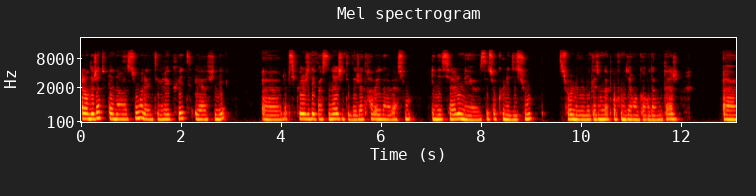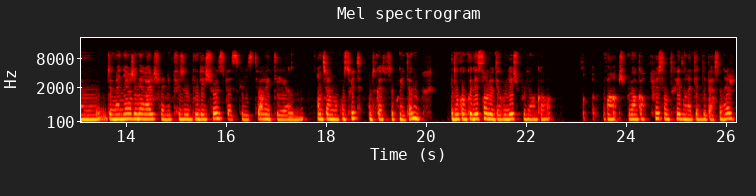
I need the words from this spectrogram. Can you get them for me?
Alors déjà, toute la narration, elle a été réécrite et affinée. Euh, la psychologie des personnages était déjà travaillée dans la version initiale, mais euh, c'est sûr que l'édition, sur l'occasion d'approfondir encore davantage. Euh, de manière générale, je suis allée plus au bout des choses parce que l'histoire était entièrement construite, en tout cas sur ce premier tome. Et donc, en connaissant le déroulé, je pouvais encore, enfin, je pouvais encore plus entrer dans la tête des personnages.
